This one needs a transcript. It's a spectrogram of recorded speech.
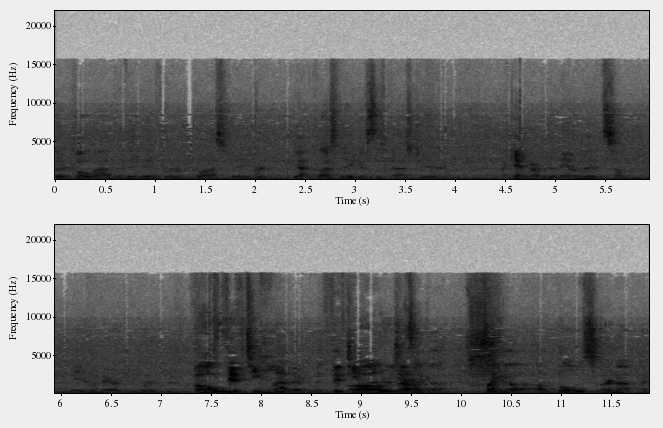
the collab that they did for Las Vegas, or yeah, Las Vegas this past year. I can't remember the name of it. Some Native American word with Oh. 15 leather with 15 Oh, letters. yeah. It's like a it's like a, a bull's or not like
